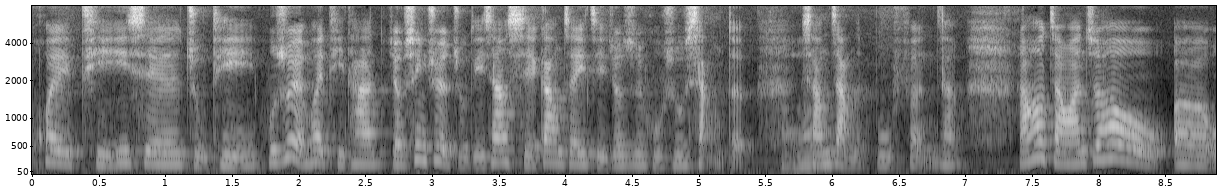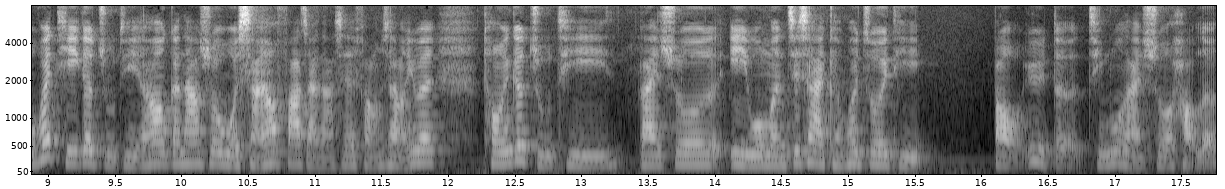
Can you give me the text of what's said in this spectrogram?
会提一些主题，胡叔也会提他有兴趣的主题，像斜杠这一集就是胡叔想的、哦、想讲的部分。这样，然后讲完之后，呃，我会提一个主题，然后跟他说我想要发展哪些方向。因为同一个主题来说，以我们接下来可能会做一题保育的题目来说好了，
